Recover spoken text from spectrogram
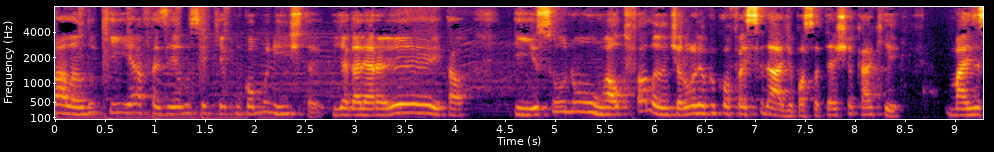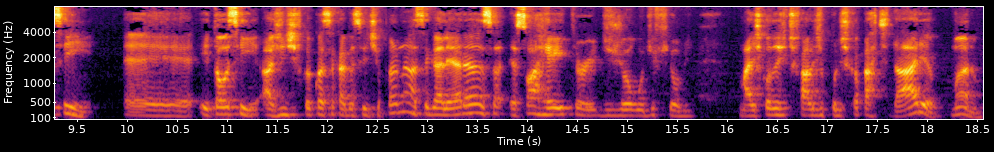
falando que ia fazer não sei o que com comunista. E a galera, e tal. E isso num alto-falante. Eu não lembro qual foi a cidade, eu posso até checar aqui. Mas assim, é... então assim, a gente fica com essa cabeça de tipo, ah, não, essa galera é só, é só hater de jogo, de filme. Mas quando a gente fala de política partidária, mano,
